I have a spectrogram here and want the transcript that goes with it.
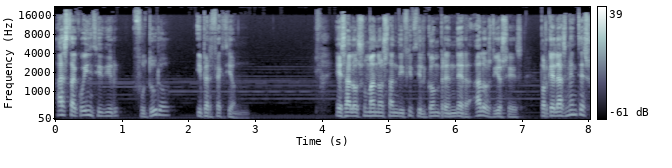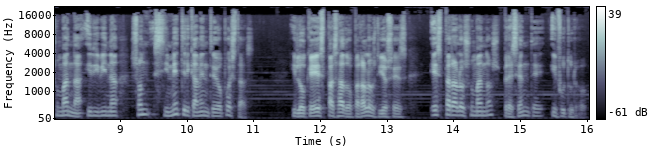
hasta coincidir futuro y perfección. Es a los humanos tan difícil comprender a los dioses porque las mentes humana y divina son simétricamente opuestas, y lo que es pasado para los dioses es para los humanos presente y futuro.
